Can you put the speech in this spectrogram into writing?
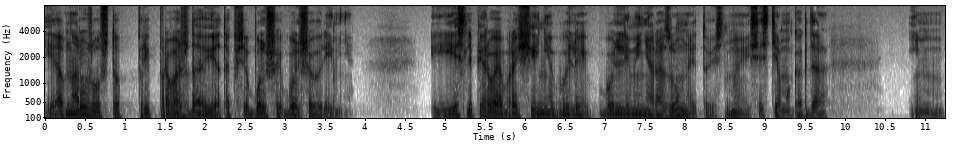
и обнаружил, что припровождаю я так все больше и больше времени. И если первые обращения были более-менее разумные, то есть мы систему, когда им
